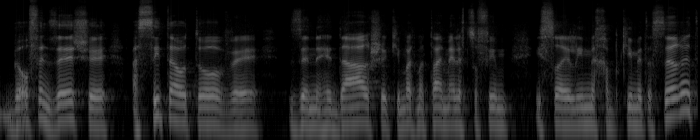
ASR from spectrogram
באופן זה שעשית אותו, וזה נהדר שכמעט 200 אלף צופים ישראלים מחבקים את הסרט,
